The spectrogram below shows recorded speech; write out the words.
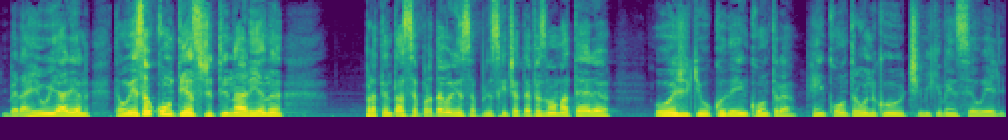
Beira Rio e Arena. Então esse é o contexto de tu ir na Arena para tentar ser protagonista. Por isso que a gente até fez uma matéria hoje que o Cudê encontra, reencontra o único time que venceu ele,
